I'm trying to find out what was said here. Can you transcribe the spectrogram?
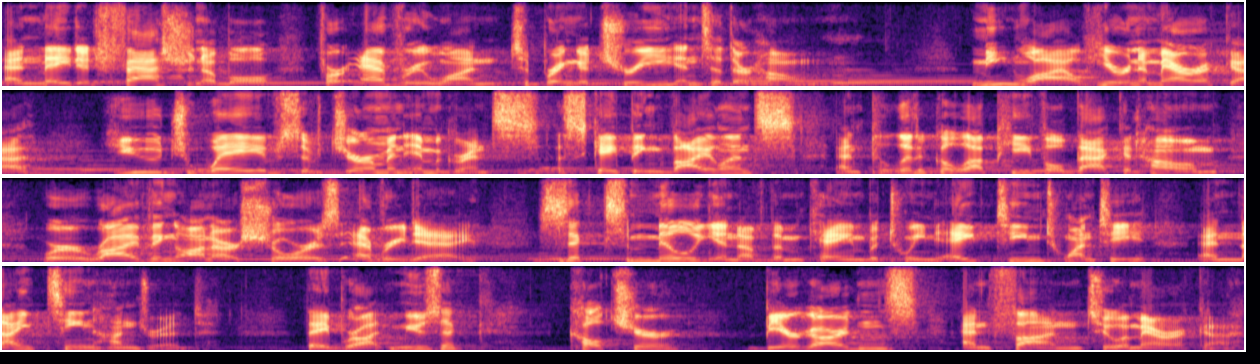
and made it fashionable for everyone to bring a tree into their home. Meanwhile, here in America, huge waves of German immigrants escaping violence and political upheaval back at home were arriving on our shores every day. Six million of them came between 1820 and 1900. They brought music, culture, beer gardens, and fun to America.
